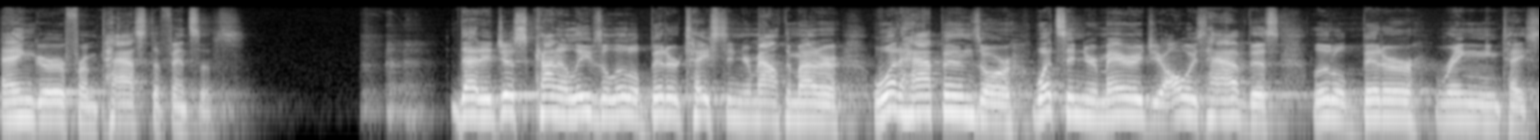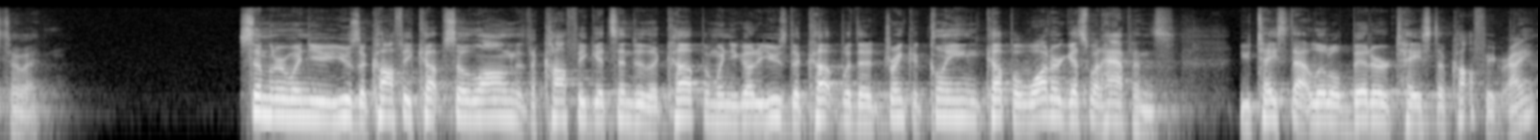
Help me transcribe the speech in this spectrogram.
anger from past offenses that it just kind of leaves a little bitter taste in your mouth no matter what happens or what's in your marriage you always have this little bitter ringing taste to it. Similar when you use a coffee cup so long that the coffee gets into the cup and when you go to use the cup with a drink a clean cup of water guess what happens? You taste that little bitter taste of coffee right?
